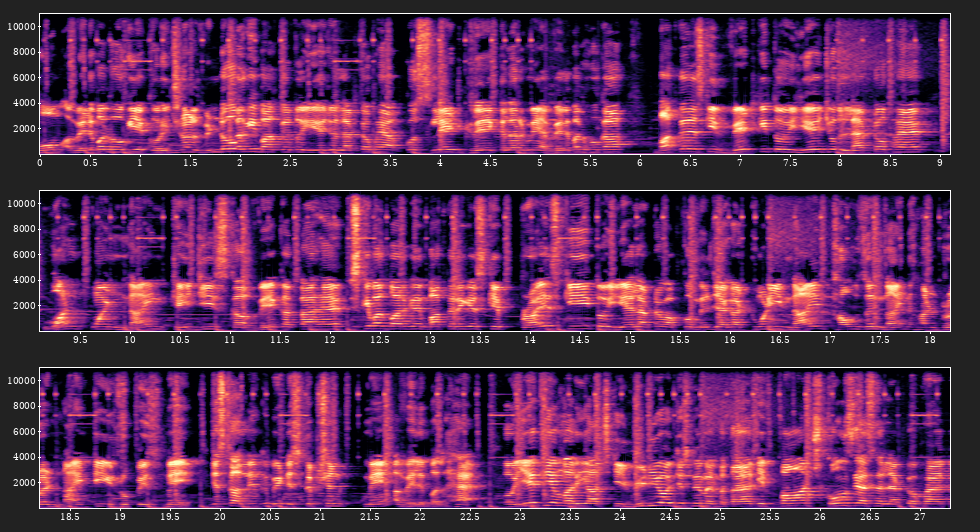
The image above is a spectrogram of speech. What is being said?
होम अवेलेबल होगी, एक ओरिजिनल विंडो अगर की बात करें तो ये जो लैपटॉप है, आपको स्लेट ग्रे कलर में अवेलेबल होगा. बात करें इसकी वेट की तो ये जो लैपटॉप है 1.9 kgs का वे करता है। इसके बाद बात करेंगे इसके प्राइस की। तो ये लैपटॉप आपको मिल जाएगा 29,990 रुपीस में जिसका लिंक भी डिस्क्रिप्शन में अवेलेबल है। तो ये थी हमारी आज की वीडियो जिसमें मैं बताया कि पाँच कौन से ऐसे लैपटॉप है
